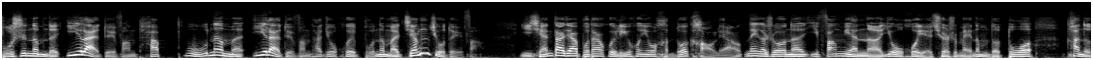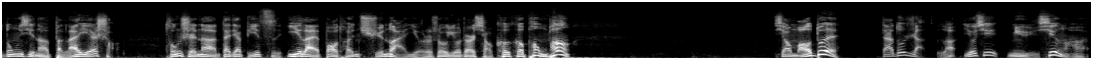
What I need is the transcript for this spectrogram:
不是那么的依赖对方，他不那么依赖对方，他就会不那么将就对方。以前大家不太会离婚，有很多考量。那个时候呢，一方面呢，诱惑也确实没那么的多，看的东西呢本来也少，同时呢，大家彼此依赖，抱团取暖，有的时候有点小磕磕碰碰，小矛盾大家都忍了，尤其女性哈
